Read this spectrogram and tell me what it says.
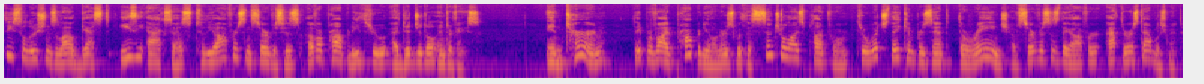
these solutions allow guests easy access to the offers and services of a property through a digital interface. In turn, they provide property owners with a centralized platform through which they can present the range of services they offer at their establishment.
